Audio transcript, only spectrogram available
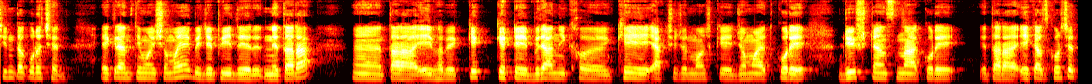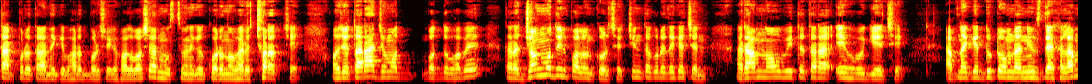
চিন্তা করেছেন? এই ক্রান্তিময় সময়ে বিজেপিদের নেতারা তারা এইভাবে কেক কেটে বিরিয়ানি খেয়ে একশো জন মানুষকে জমায়েত করে ডিস্টেন্স না করে তারা এই কাজ করছে, তারপরে তারা নাকি ভারতবর্ষকে ভালোবাসে আর মুসলিমকে করোনা ভাইরাস ছড়াচ্ছে। অথচ তারা জমাতবদ্ধভাবে তারা জন্মদিন পালন করছে, চিন্তা করে দেখেছেন? রামনবমীতে তারা এভাবে গিয়েছে। আপনাকে দুটো আমরা নিউজ দেখালাম।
